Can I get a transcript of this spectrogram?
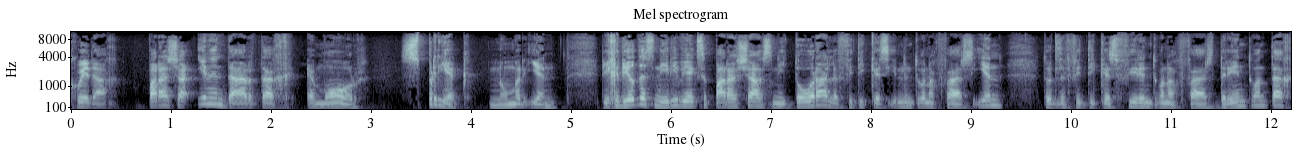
Goeiedag. Parasha 31 Emor spreek nommer 1. Die gedeeltes in hierdie week se parashas in die Torah, Levitikus 21 vers 1 tot Levitikus 24 vers 23,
